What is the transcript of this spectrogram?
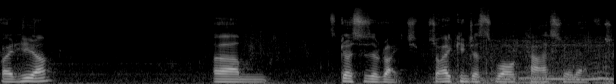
right here um, goes to the right. So I can just walk past your left.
